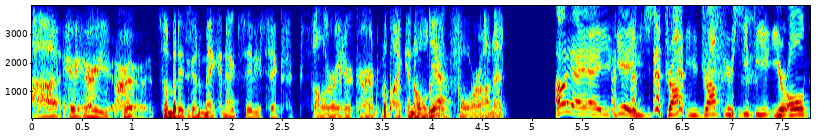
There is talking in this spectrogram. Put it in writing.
Uh, are, are, are, somebody's going to make an x86 accelerator card with like an old Yeah. AM4 on it. Oh yeah, yeah, you- yeah. You just drop you drop your CPU, your old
